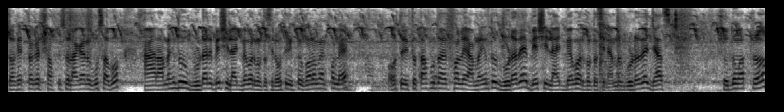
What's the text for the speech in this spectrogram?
সকেট টকেট সব কিছু লাগানো, গুছাবো। আর আমরা কিন্তু ব্রুডারে বেশি লাইট ব্যবহার করতেছি না। অতিরিক্ত গরমের ফলে, অতিরিক্ত তাপদায়ের ফলে আমরা কিন্তু ব্রুডারে বেশি লাইট ব্যবহার করতেছি না। আমরা ব্রুডারে জাস্ট শুধুমাত্র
